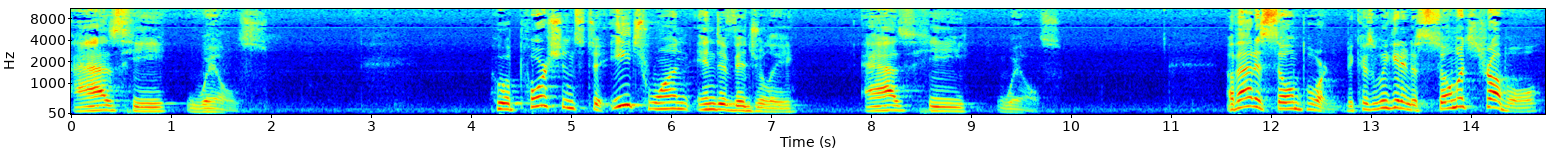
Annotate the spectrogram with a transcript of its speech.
as he wills. Who apportions to each one individually as he wills. Now, that is so important because we get into so much trouble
